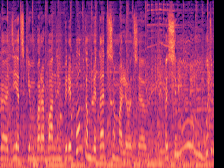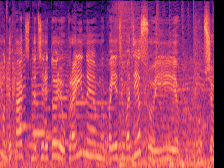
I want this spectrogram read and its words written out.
э, детским барабанным перепонкам летать в самолете. Посему будем отдыхать на территории Украины, мы поедем в Одессу и, в общем,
